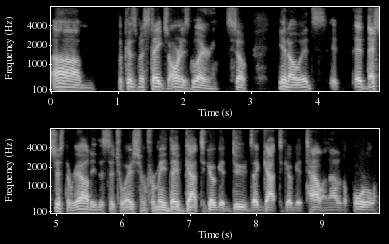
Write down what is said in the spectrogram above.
Um, because mistakes aren't as glaring. So, you know, it's it, it, that's just the reality of the situation for me. They've got to go get dudes. They got to go get talent out of the portal.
